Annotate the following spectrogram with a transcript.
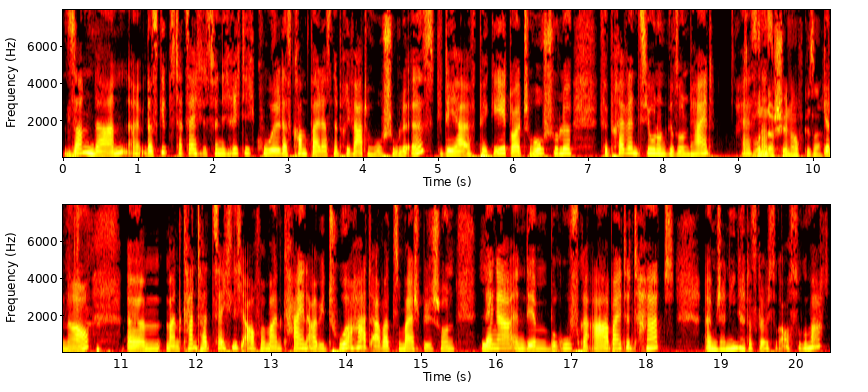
mhm. sondern äh, das gibt's tatsächlich, das finde ich richtig cool. Das kommt, weil das eine private Hochschule ist, die DHFPG, Deutsche Hochschule für Prävention und Gesundheit heißt Wunderschön das. aufgesagt. Genau. Ähm, man kann tatsächlich auch, wenn man kein Abitur hat, aber zum Beispiel schon länger in dem Beruf gearbeitet hat, ähm, Janine hat das, glaube ich, sogar auch so gemacht,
